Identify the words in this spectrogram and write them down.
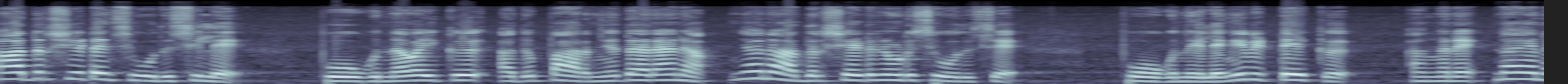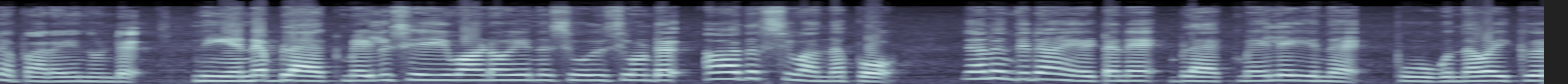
ആദർശേട്ടൻ ചോദിച്ചില്ലേ. പോകുന്ന വഴിക്ക് അത് പറഞ്ഞു തരാനാ ഞാൻ ആദർശേട്ടനോട് ചോദിച്ചേ. പോകുന്നില്ലെങ്കിൽ വിട്ടേക്ക്. അങ്ങനെ നയന പറയുന്നുണ്ട് നീ എന്നെ ബ്ലാക്ക് മെയിൽ ചെയ്യുവാണോ എന്ന് ചോദിച്ചുകൊണ്ട് ആദർശ് വന്നപ്പോൾ ഞാൻ എന്തിനാ ഏട്ടനെ ബ്ലാക്ക് മെയിൽ ചെയ്യുന്നേ? പോകുന്ന വഴിക്ക്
